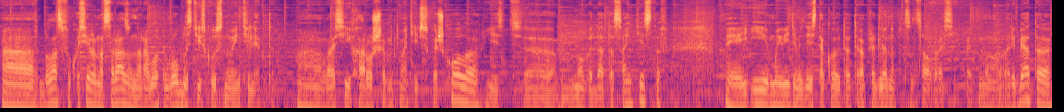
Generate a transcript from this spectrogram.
была сфокусирована сразу на работу в области искусственного интеллекта. А, в России хорошая математическая школа, есть э, много дата-сайентистов, и мы видим здесь такой вот определенный потенциал в России. Поэтому ребята,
